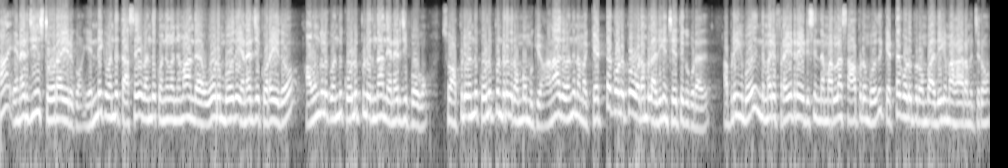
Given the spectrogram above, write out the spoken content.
தான் எனர்ஜியும் ஸ்டோர் ஆகிருக்கும் என்னைக்கு வந்து தசை வந்து கொஞ்சம் கொஞ்சமா அந்த ஓடும்போது எனர்ஜி குறையுதோ அவங்களுக்கு வந்து கொழுப்புல இருந்தால் அந்த எனர்ஜி போகும். ஸோ அப்படி வந்து கொழுப்புன்றது ரொம்ப முக்கியம். ஆனால் அது வந்து நம்ம கெட்ட கொழுப்பை உடம்புல அதிகம் சேர்த்துக்க கூடாது. அப்படிங்கும்போது இந்த மாதிரி ஃப்ரைட் ரைஸ் இந்த மாதிரிலாம் சாப்பிடும்போது கெட்ட கொழுப்பு ரொம்ப அதிகமாக ஆரம்பிச்சிடும்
